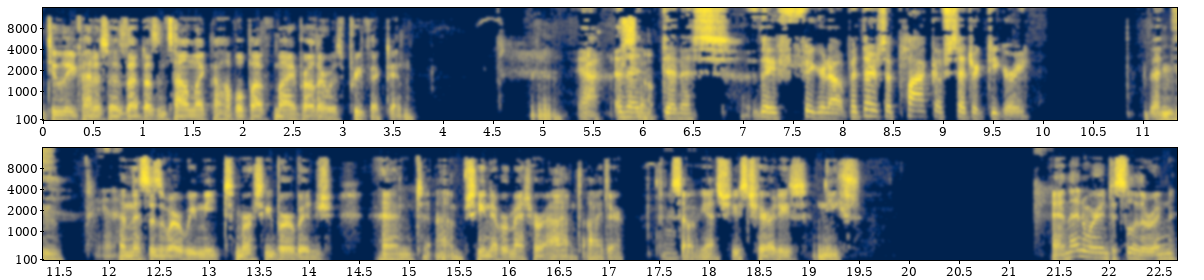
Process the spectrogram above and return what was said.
Dewey kind of says that doesn't sound like the Hufflepuff my brother was prefect in. yeah, and then So. Dennis, they figured out, but there's a plaque of Cedric Diggory. Mhm. you know, And this is where we meet Mercy Burbage, and um, she never met her aunt either. So yes, she's Charity's niece. And then we're into Slytherin,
